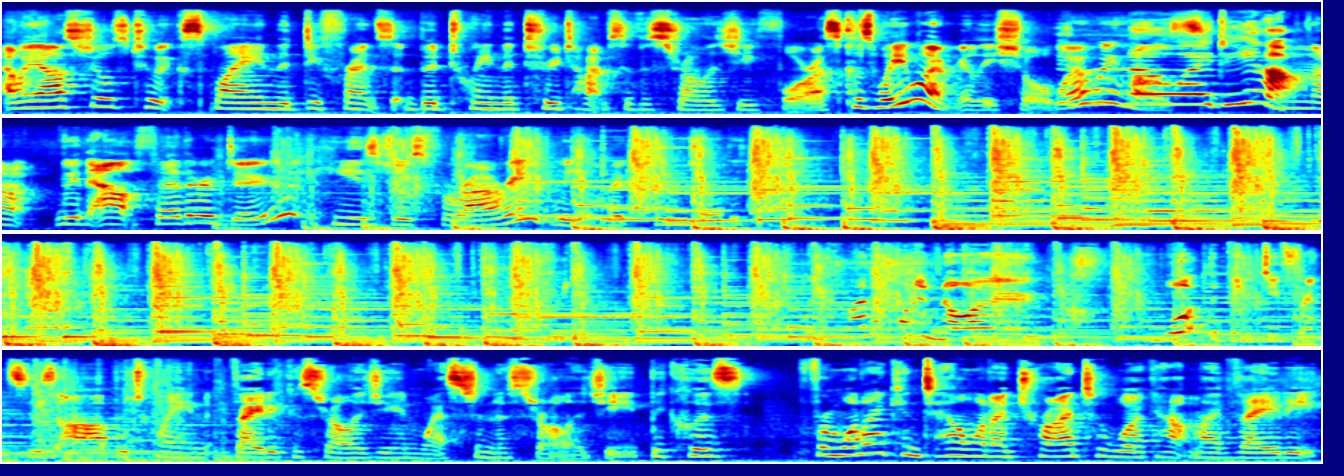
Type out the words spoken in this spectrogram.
And we asked Jules to explain the difference between the two types of astrology for us, because we weren't really sure, were we? No idea. No. Without further ado, here's Jules Ferrari. We hope you enjoy the chat. What the big differences are between Vedic astrology and Western astrology because from what I can tell when I tried to work out my Vedic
